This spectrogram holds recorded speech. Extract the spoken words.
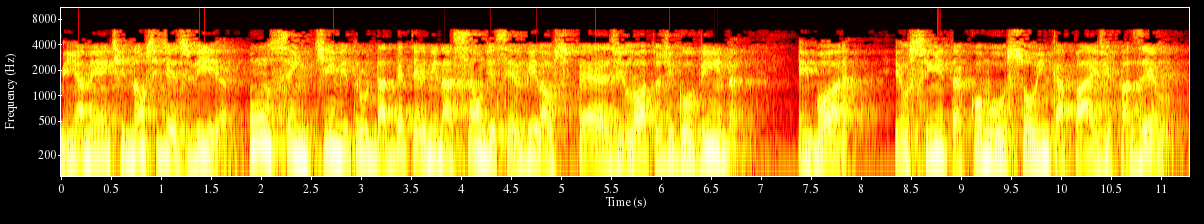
minha mente não se desvia um centímetro da determinação de servir aos pés de lotos de Govinda, embora eu sinta como sou incapaz de fazê-lo.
